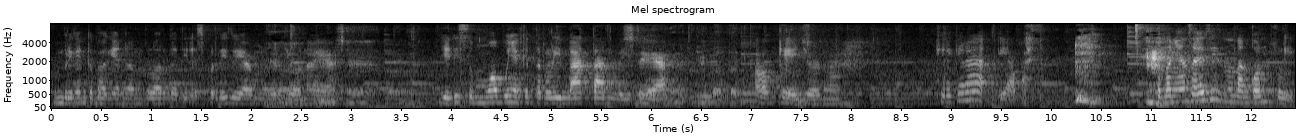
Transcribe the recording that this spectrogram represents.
memberikan kebahagiaan dalam keluarga. Tidak seperti itu ya menurut Jona ya. saya tidak. Jadi semua punya keterlibatan begitu Semua ya. punya keterlibatan. Oke Jona. Kira-kira ya pas. Pertanyaan saya sih tentang konflik.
